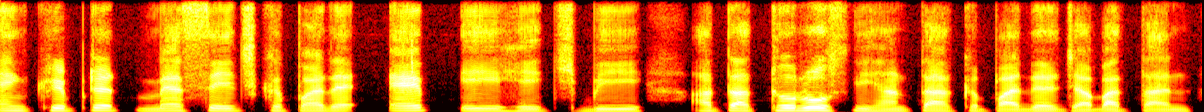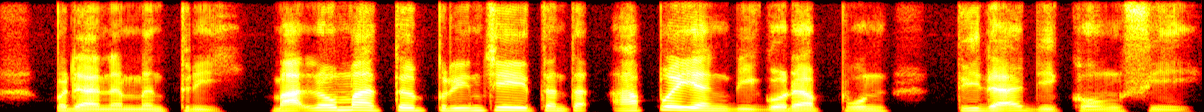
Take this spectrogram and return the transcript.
encrypted message kepada FAHB atau terus dihantar kepada Jabatan Perdana Menteri maklumat terperinci tentang apa yang digoda pun tidak dikongsi.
